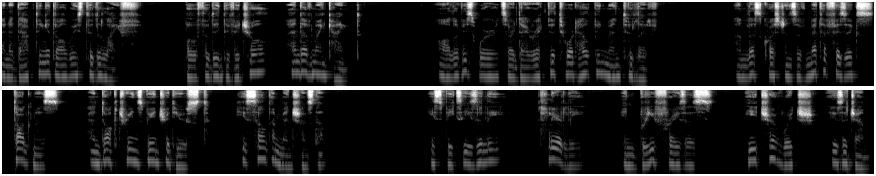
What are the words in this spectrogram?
and adapting it always to the life, both of the individual and of mankind. All of his words are directed toward helping men to live. Unless questions of metaphysics, dogmas, and doctrines be introduced, he seldom mentions them. He speaks easily, clearly, in brief phrases, each of which is a gem.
